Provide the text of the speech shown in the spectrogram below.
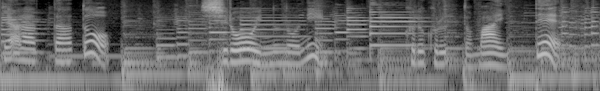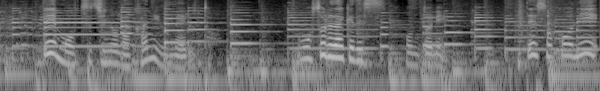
で洗った後白い布にくるくるっと巻いてでもう土の中に埋めると。もうそれだけです本当に。でそこに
